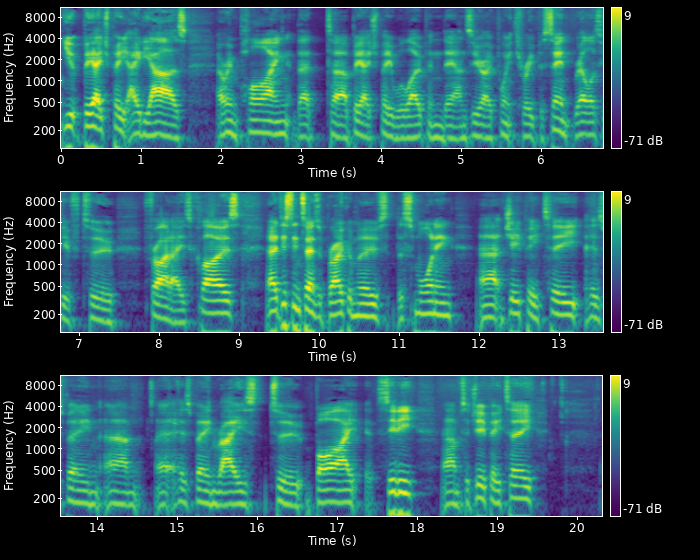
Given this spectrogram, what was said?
You, BHP ADRs are implying that uh, BHP will open down 0.3% relative to Friday's close. Uh, just in terms of broker moves this morning, uh, GPT has been um, uh, has been raised to buy at Citi, um, so GPT,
